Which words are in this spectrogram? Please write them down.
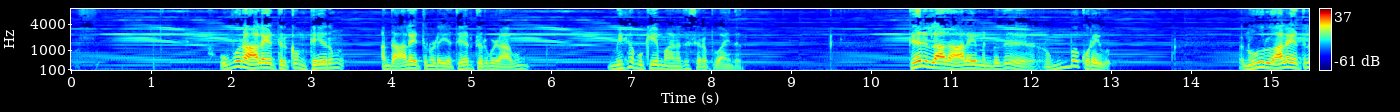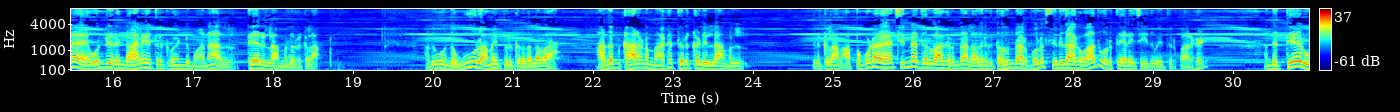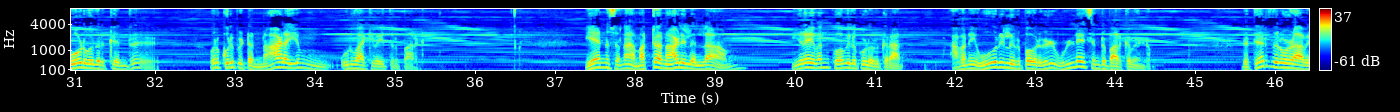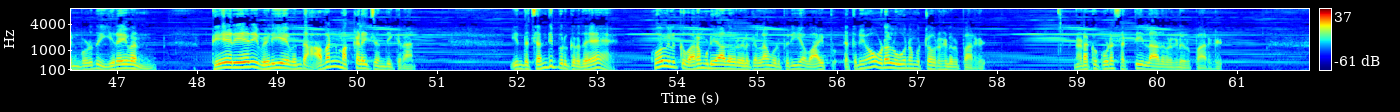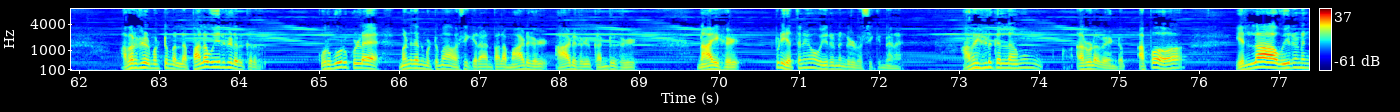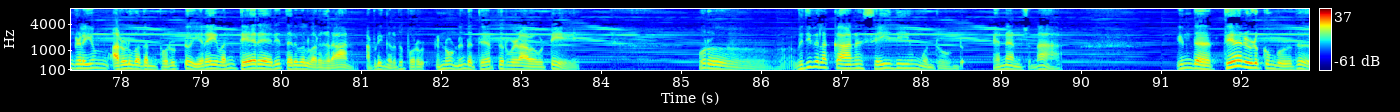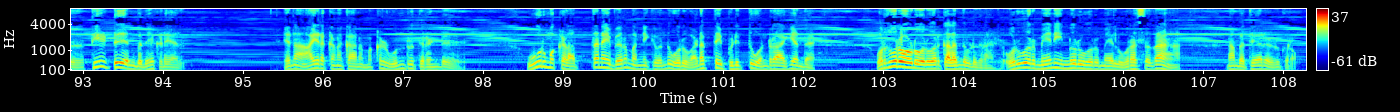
ஒவ்வொரு ஆலயத்திற்கும் தேரும் அந்த ஆலயத்தினுடைய தேர் திருவிழாவும் மிக முக்கியமானது சிறப்பு வாய்ந்தது. தேர் இல்லாத ஆலயம் என்பது ரொம்ப குறைவு. நூறு ஆலயத்தில் ஒன்று ரெண்டு ஆலயத்திற்கு வேண்டுமானால் தேர் இல்லாமல் இருக்கலாம். அதுவும் இந்த ஊர் அமைப்பு இருக்கிறது அல்லவா? அதன் காரணமாக தெருக்கள் இல்லாமல் இருக்கலாம். அப்போ கூட சின்ன தெருவாக இருந்தால் அதற்கு தகுந்தாற் போல சிறிதாகவாது ஒரு தேரை செய்து வைத்திருப்பார்கள். அந்த தேர் ஓடுவதற்கு என்று ஒரு குறிப்பிட்ட நாளையும் உருவாக்கி வைத்திருப்பார்கள். ஏன்னு சொன்னால் மற்ற நாளில் எல்லாம் இறைவன் கோவிலுக்குள் இருக்கிறான். அவனை ஊரில் இருப்பவர்கள் உள்ளே சென்று பார்க்க வேண்டும். இந்த தேர் திருவிழாவின் பொழுது இறைவன் தேரேறி வெளியே வந்து அவன் மக்களை சந்திக்கிறான். இந்த சந்திப்பு இருக்கிறதே கோவிலுக்கு வர முடியாதவர்களுக்கெல்லாம் ஒரு பெரிய வாய்ப்பு. எத்தனையோ உடல் ஊனமுற்றவர்கள் இருப்பார்கள். நடக்கக்கூட சக்தி இல்லாதவர்கள் இருப்பார்கள். அவர்கள் மட்டுமல்ல பல உயிர்கள் இருக்கிறது. ஒரு ஊருக்குள்ள மனிதன் மட்டுமா வசிக்கிறான். பல மாடுகள் ஆடுகள் கன்றுகள் நாய்கள் இப்படி எத்தனையோ உயிரினங்கள் வசிக்கின்றன. அவைகளுக்கெல்லாமும் அருள வேண்டும். அப்போ எல்லா உயிரினங்களையும் அருள்வதன் பொருட்டு இறைவன் தேரேறி தெருவில் வருகிறான் அப்படிங்கிறது பொருள். இன்னொன்று இந்த தேர் திருவிழாவை ஒட்டி ஒரு விதிவிலக்கான செய்தியும் ஒன்று உண்டு. என்னன்னு சொன்னா இந்த தேர் இழுக்கும் பொழுது தீட்டு என்பதே கிடையாது. ஏன்னா ஆயிரக்கணக்கான மக்கள் ஒன்று திரண்டு ஊர் மக்கள் அத்தனை பேரும் அன்னைக்கு வந்து ஒரு வடத்தை பிடித்து ஒன்றாகி அந்த ஒருவரோடு ஒருவர் கலந்து விடுகிறார்கள். ஒருவர் மேனி இன்னொரு ஒரு மேல் உரச தான் நம்ம தேர் இழுக்கிறோம்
